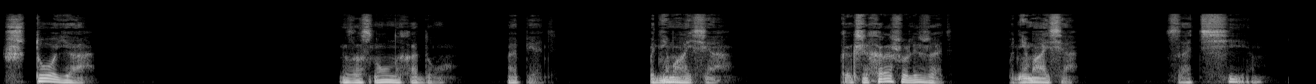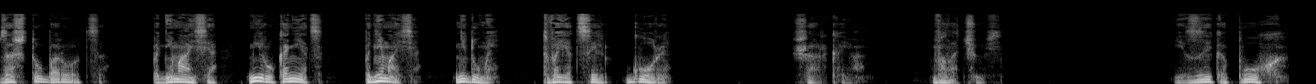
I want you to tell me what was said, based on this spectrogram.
Что я? Заснул на ходу. Опять. Поднимайся. Как же хорошо лежать. Поднимайся. Зачем? За что бороться? Поднимайся. Миру конец. Поднимайся. Не думай. Твоя цель — горы. Шаркаю. Волочусь. Язык опух,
